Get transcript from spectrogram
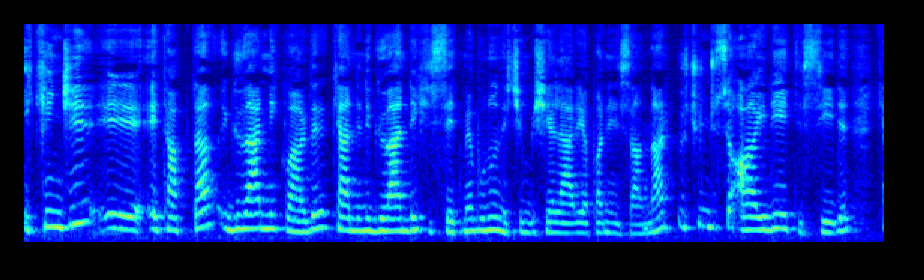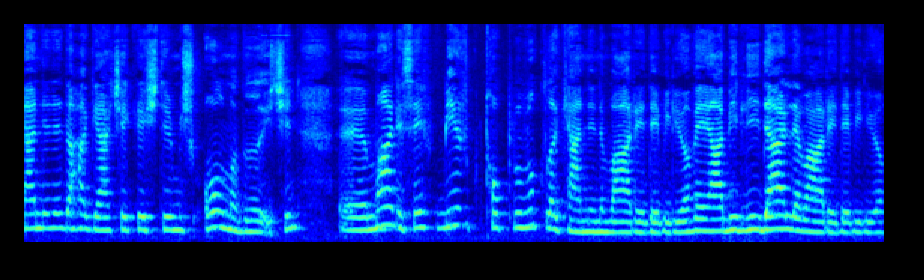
ikinci e, etapta güvenlik vardır. Kendini güvende hissetme, bunun için bir şeyler yapan insanlar. Üçüncüsü aidiyet hissiydi. Kendini daha gerçekleştirmiş olmadığı için e, maalesef bir toplulukla kendini var edebiliyor veya bir liderle var edebiliyor.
